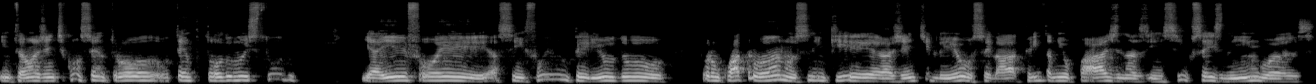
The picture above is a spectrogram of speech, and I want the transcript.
Então a gente concentrou o tempo todo no estudo. E aí foi assim, foi um período, foram quatro anos em que a gente leu, sei lá, 30 mil páginas em cinco, seis línguas.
